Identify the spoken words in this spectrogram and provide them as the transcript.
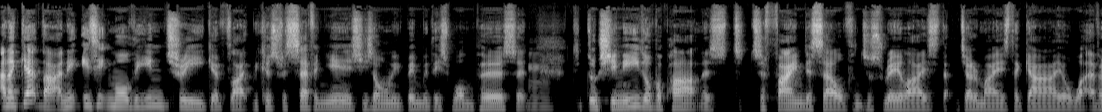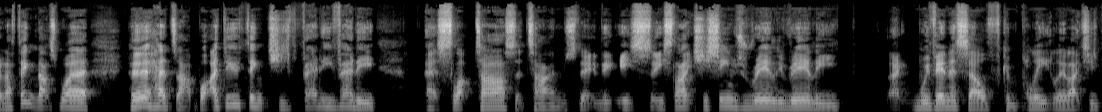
And I get that. And it, is it more the intrigue of like because for seven years she's only been with this one person? Mm. does she need other partners to, to find herself and just realize that Jeremiah is the guy or whatever? And I think that's where her head's at. But I do think she's very, very uh, slapped ass at times. It's it's like she seems really, really like within herself completely. Like she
